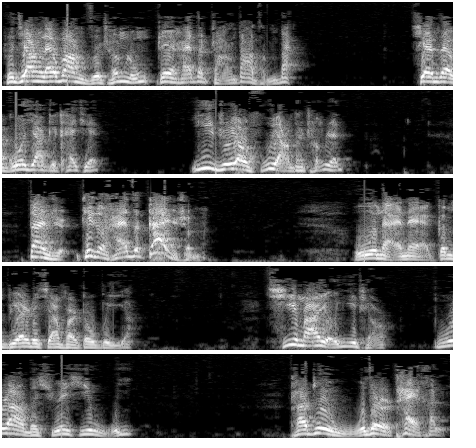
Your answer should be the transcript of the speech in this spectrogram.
说将来望子成龙，这孩子长大怎么办？现在国家给开钱，一直要抚养他成人，但是这个孩子干什么？吴奶奶跟别人的想法都不一样，起码有一条，不让他学习武艺。他对武字太恨了，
